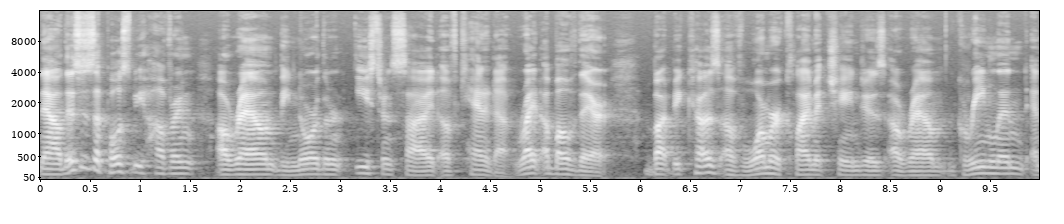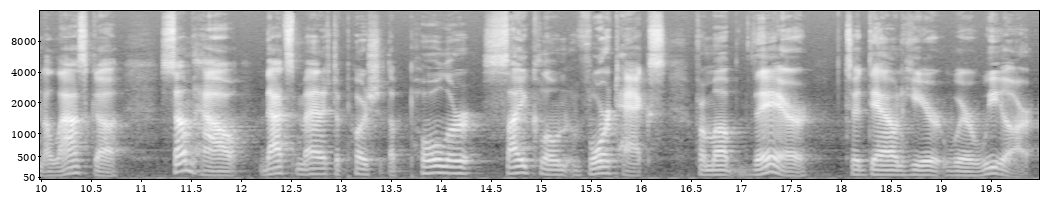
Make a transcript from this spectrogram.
Now this is supposed to be hovering around the northern eastern side of Canada, right above there. But because of warmer climate changes around Greenland and Alaska, somehow that's managed to push the polar cyclone vortex from up there to down here where we are.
